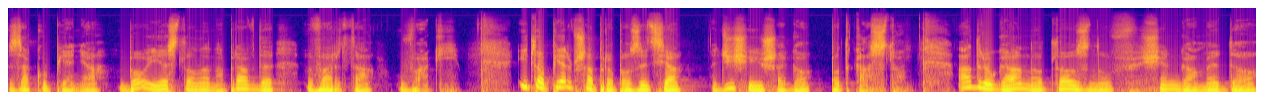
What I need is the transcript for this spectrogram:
zakupienia, bo jest ona naprawdę warta uwagi. I to pierwsza propozycja dzisiejszego podcastu. A druga, no to znów sięgamy do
